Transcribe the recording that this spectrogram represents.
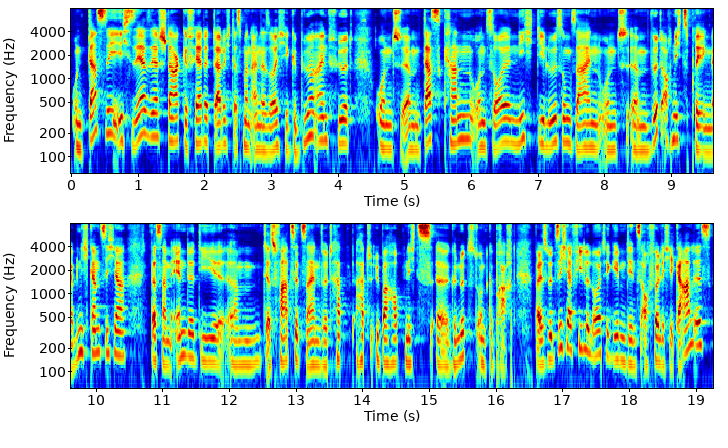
Und das sehe ich sehr, sehr stark gefährdet dadurch, dass man eine solche Gebühr einführt. Und ähm, das kann und soll nicht die Lösung sein und ähm, wird auch nichts bringen. Da bin ich ganz sicher, dass am Ende die, ähm, das Fazit sein wird, hat, hat überhaupt nichts äh, genützt und gebracht macht. Weil es wird sicher viele Leute geben, denen es auch völlig egal ist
